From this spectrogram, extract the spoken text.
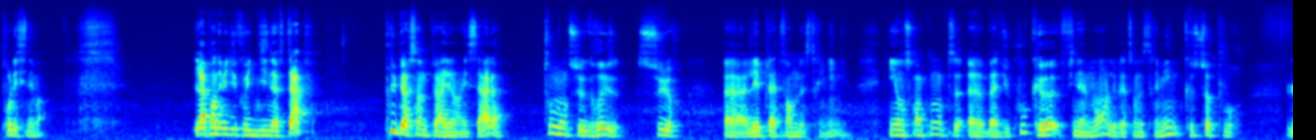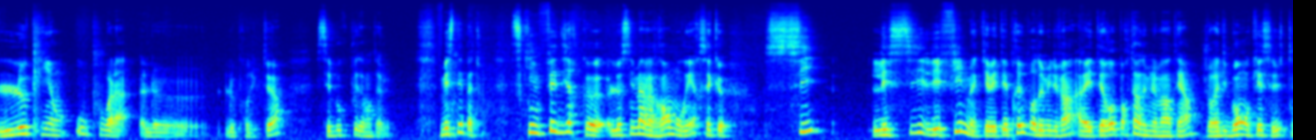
pour les cinémas. La pandémie du Covid-19 tape, plus personne ne peut aller dans les salles, tout le monde se gruse sur euh, les plateformes de streaming, et on se rend compte euh, bah, du coup que finalement, les plateformes de streaming, que ce soit pour le client ou pour le, le, producteur, c'est beaucoup plus avantageux. Mais ce n'est pas tout. Ce qui me fait dire que le cinéma va vraiment mourir, c'est que si les, les films qui avaient été prévus pour 2020 avaient été reportés en 2021, j'aurais dit bon, ok, c'est juste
